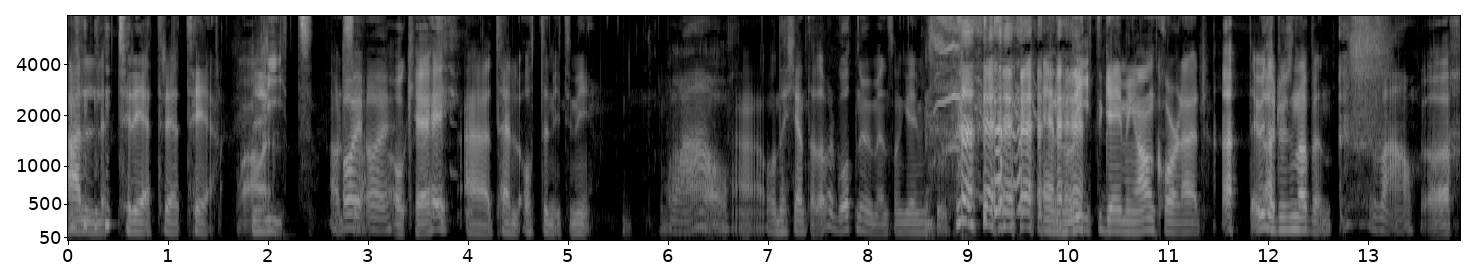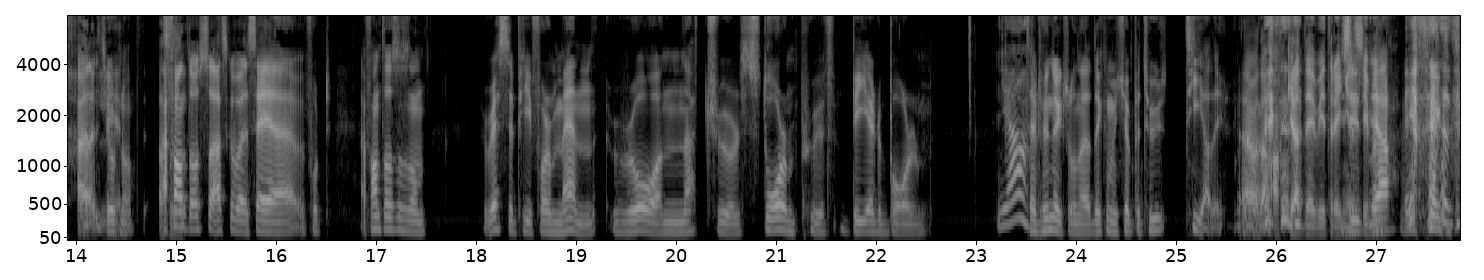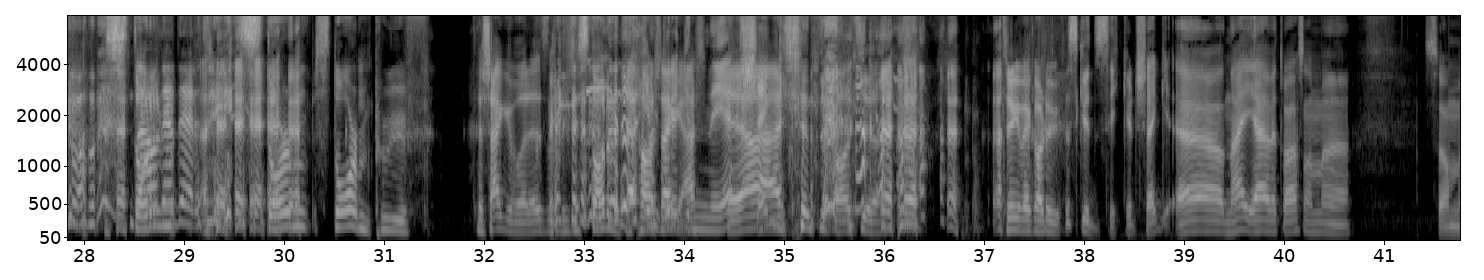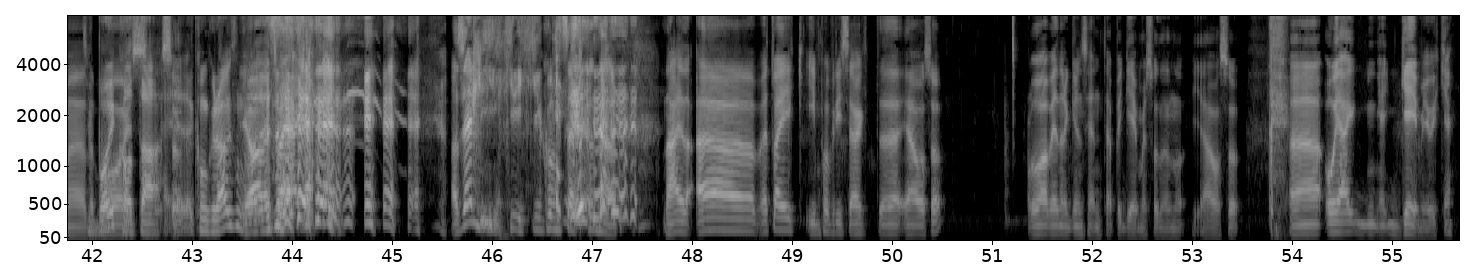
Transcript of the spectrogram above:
L33T. Wow. Leat, altså. Oi, oi. Okay. Uh, til 899. Wow. Uh, og det kjente jeg. Det hadde vært godt nå med en sånn gamingstol. en Leat Gaming Encore der. Det er under tusenlappen. wow. Oh, Jeg ikke gjort noe. Jeg fant også, jeg skal bare si fort Jeg fant også sånn Recipe for Men Raw Natural Stormproof Beard Balm Ja. til 100 kroner. Det kan vi kjøpe ti av de. Det er det er akkurat det vi trenger, Simen. Ja, vi Det det, Storm- trenger. storm, stormproof til skjegget vårt, så det ikke storm tar skjegget. Jeg- Impregnert Ja, jeg skjønte faen ikke det. Trygve, hva har du? Skuddsikkert skjegg. Uh, nei, jeg vet hva, som uh, Som uh, The Boys, boikotta konkurransen Ja, vår. vet du jeg, altså, jeg liker ikke konseptet der. Nei da. Uh, vet du hva, jeg gikk inn på prisjakt, uh, jeg også. Og av en eller annen grunn så endte jeg på Gamers, og den, jeg også. Uh, og jeg gamer jo ikke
